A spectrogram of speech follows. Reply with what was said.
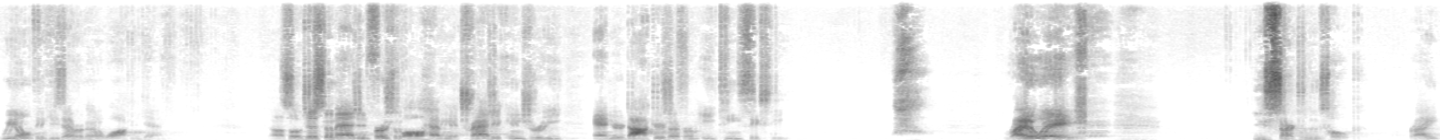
we don't think he's ever going to walk again." Uh, so just imagine, first of all, having a tragic injury, and your doctors are from 1860. Wow! Right away you start to lose hope, right?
